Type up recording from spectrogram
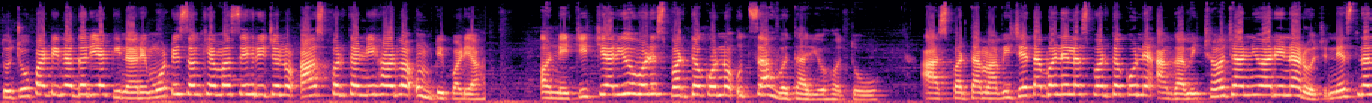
તો ચોપાટીના દરિયા કિનારે મોટી સંખ્યામાં શહેરીજનો આ સ્પર્ધા નિહાળવા ઉમટી પડ્યા અને ચિચિયારીઓ વડે સ્પર્ધકોનો ઉત્સાહ વધાર્યો હતો. આ સ્પર્ધામાં વિજેતા બનેલા સ્પર્ધકોને આગામી છ જાન્યુઆરીના રોજ નેશનલ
